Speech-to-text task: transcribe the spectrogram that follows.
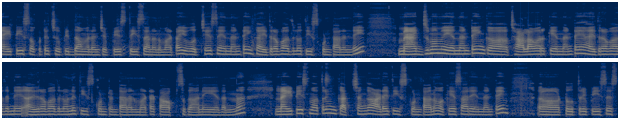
నైటీస్ ఒకటి చూపిద్దామని చెప్పేసి తీసానమాట ఇవి వచ్చేసి ఏంటంటే ఇంకా హైదరాబాద్లో తీసుకుంటానండి మ్యాక్సిమం ఏంటంటే ఇంకా చాలా వరకు ఏంటంటే హైదరాబాద్నే హైదరాబాద్లోనే తీసుకుంటుంటానమాట టాప్స్ కానీ ఏదన్నా. నైటీస్ మాత్రం ఇంకా అచ్చంగా ఆడే తీసుకుంటాను. ఒకేసారి ఏంటంటే టూ త్రీ పీసెస్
